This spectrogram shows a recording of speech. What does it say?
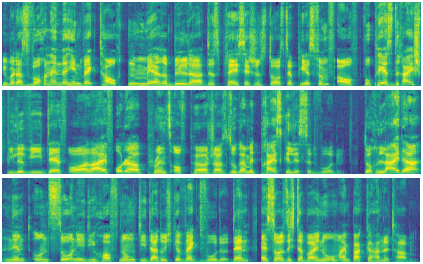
Über das Wochenende hinweg tauchten mehrere Bilder des PlayStation Stores der PS5 auf, wo PS3 Spiele wie Death or Alive oder Prince of Persia sogar mit Preis gelistet wurden. Doch leider nimmt uns Sony die Hoffnung, die dadurch geweckt wurde, denn es soll sich dabei nur um einen Bug gehandelt haben.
